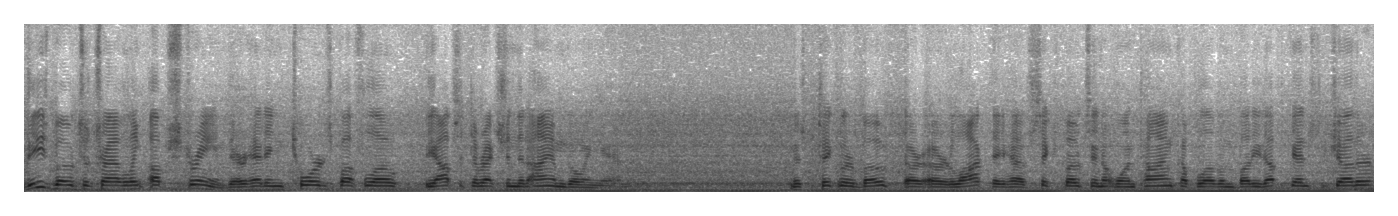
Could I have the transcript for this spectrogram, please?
These boats are traveling upstream. They're heading towards Buffalo, the opposite direction that I am going in. This particular boat, or, or lock, they have six boats in at one time, a couple of them buddied up against each other.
